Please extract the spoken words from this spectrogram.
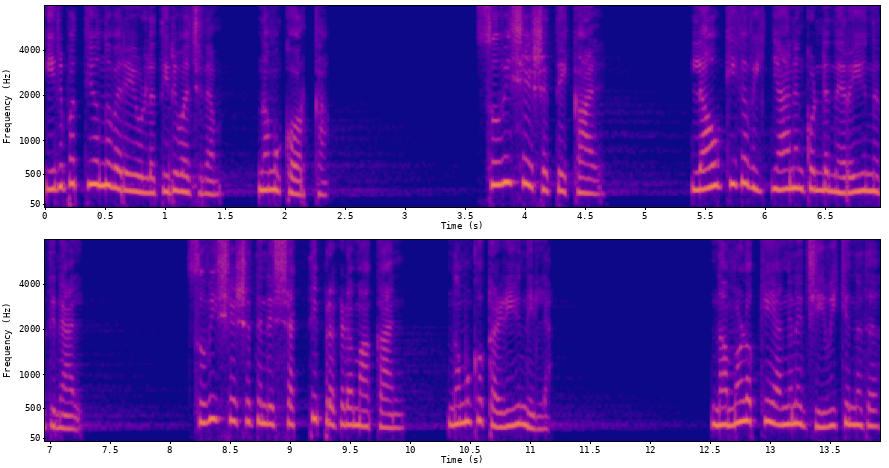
ഇരുപത്തിയൊന്ന് വരെയുള്ള തിരുവചനം നമുക്കോർക്കാം. സുവിശേഷത്തെക്കാൾ ലൗകിക വിജ്ഞാനം കൊണ്ട് നിറയുന്നതിനാൽ സുവിശേഷത്തിന്റെ ശക്തി പ്രകടമാക്കാൻ നമുക്ക് കഴിയുന്നില്ല. നമ്മളൊക്കെ അങ്ങനെ ജീവിക്കുന്നത്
